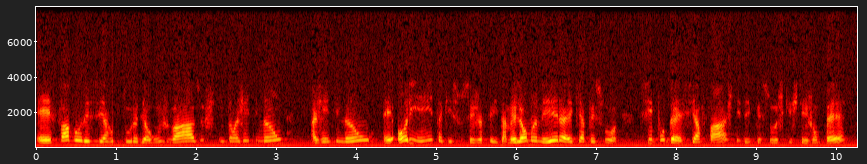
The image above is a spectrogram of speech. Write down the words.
é, favorecer a ruptura de alguns vasos. Então, a gente não, a gente não é, orienta que isso seja feito. A melhor maneira é que a pessoa, se puder, se afaste de pessoas que estejam perto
